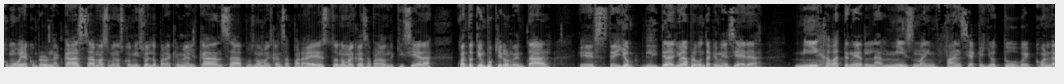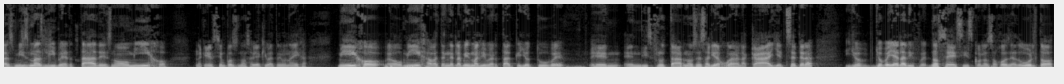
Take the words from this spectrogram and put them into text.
¿Cómo voy a comprar una casa? Más o menos con mi sueldo para que me alcanza. Pues no me alcanza para esto, no me alcanza para donde quisiera. ¿Cuánto tiempo quiero rentar? Este, yo, literal, yo la pregunta que me hacía era, mi hija va a tener la misma infancia que yo tuve, con las mismas libertades, ¿no? O mi hijo, en aquellos tiempos no sabía que iba a tener una hija, mi hijo o mi hija va a tener la misma libertad que yo tuve en, en disfrutar, no sé, salir a jugar a la calle, etcétera. Y yo, yo veía la no sé si es con los ojos de adulto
